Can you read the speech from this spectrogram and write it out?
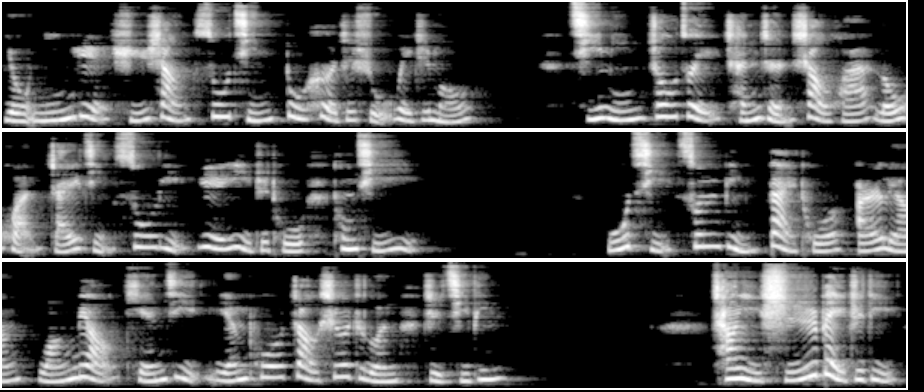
有宁越、徐尚、苏秦、杜赫之属为之谋。其名周醉、陈轸、邵华、楼缓、翟景、苏厉、乐毅之徒通其意。吴起、孙膑、戴佗、儿良、王廖、田忌、廉颇、赵奢之伦指其兵，常以十倍之地、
